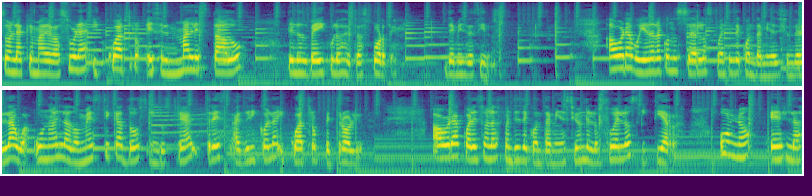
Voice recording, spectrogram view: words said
son la quema de basura y 4 es el mal estado de los vehículos de transporte de mis vecinos. Ahora voy a dar a conocer las fuentes de contaminación del agua. 1 es la doméstica, 2 industrial, 3 agrícola y 4 petróleo. Ahora, ¿cuáles son las fuentes de contaminación de los suelos y tierra? 1 es la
